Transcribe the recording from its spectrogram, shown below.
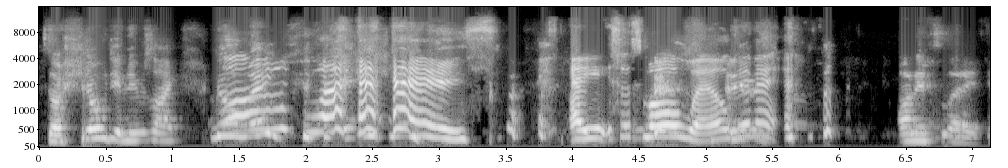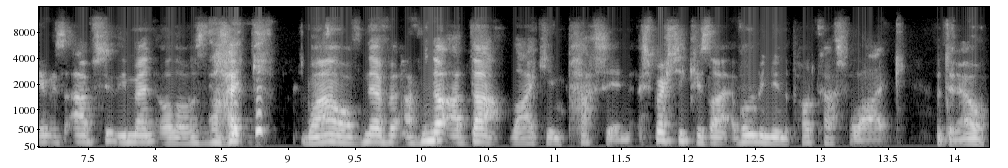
So I showed him, and he was like, no oh, way. Hey, it's a small world, it isn't it? Honestly, it was absolutely mental. I was like, wow, I've never, I've not had that like in passing, especially because like I've only been doing the podcast for like I don't know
